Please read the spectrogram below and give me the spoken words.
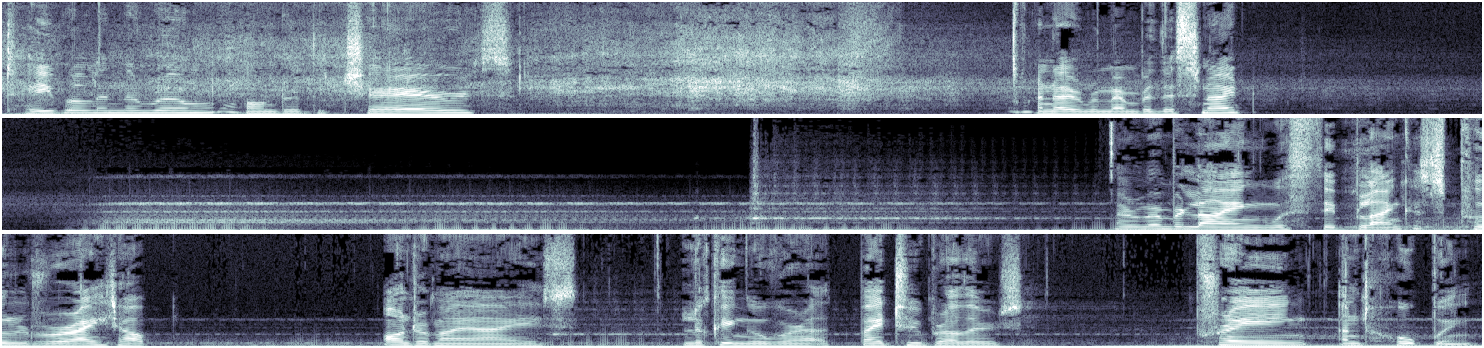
table in the room, under the chairs. And I remember this night I remember lying with the blankets pulled right up under my eyes, looking over at my two brothers, praying and hoping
